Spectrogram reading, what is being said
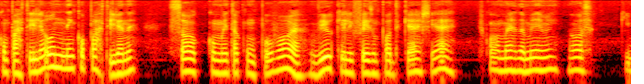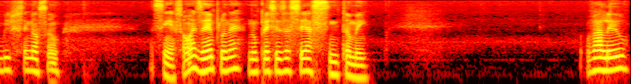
Compartilha ou nem compartilha, né? Só comenta com o povo. Olha, viu que ele fez um podcast? É, ficou uma merda mesmo, hein? Nossa, que bicho sem noção. Assim, é só um exemplo, né? Não precisa ser assim também. Valeu.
